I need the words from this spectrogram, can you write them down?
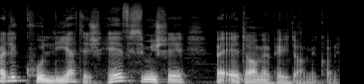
ولی کلیتش حفظ میشه و ادامه پیدا می‌کنه.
